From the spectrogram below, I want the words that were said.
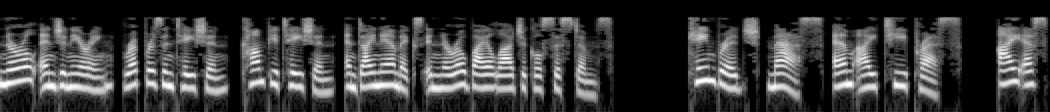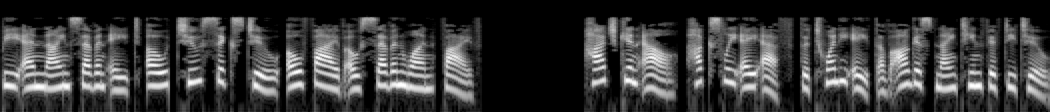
Neural Engineering, Representation, Computation, and Dynamics in Neurobiological Systems. Cambridge, Mass., MIT Press. ISBN 978 0 262 05071 5. Hodgkin Al, Huxley A.F. The 28th of August 1952.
